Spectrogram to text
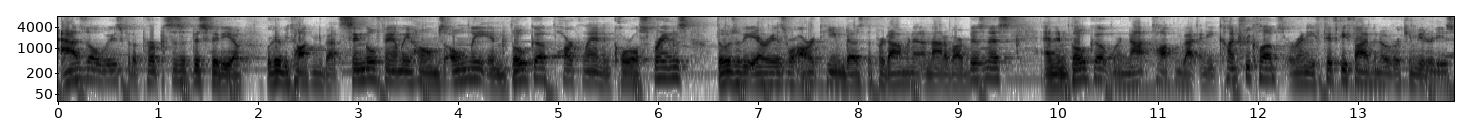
As always, for the purposes of this video, we're going to be talking about single family homes only in Boca, Parkland, and Coral Springs. Those are the areas where our team does the predominant amount of our business. And in Boca, we're not talking about any country clubs or any 55 and over communities.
